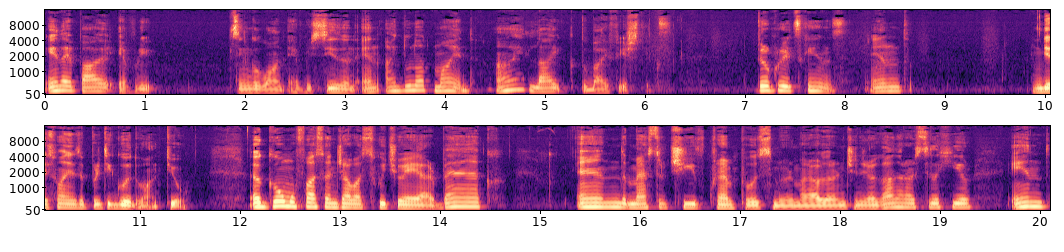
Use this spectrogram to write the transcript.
and I buy every single one every season, and I do not mind. I like to buy fish sticks. They're great skins, and this one is a pretty good one too. Uh, Go and Java Switch are back, and Master Chief, Krampus, Mirror Marauder, and Ginger Gunner are still here, and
